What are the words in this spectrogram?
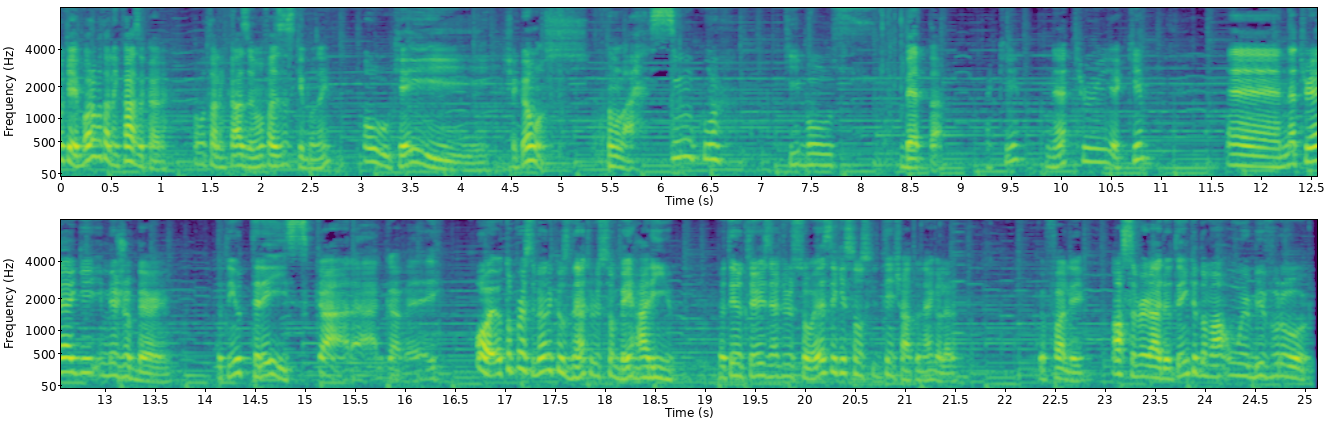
Ok, bora voltar lá em casa, cara. Vamos voltar lá em casa e vamos fazer as kibbles, hein? Ok, chegamos. Vamos lá, 5 kibbles beta aqui, Netry aqui, é, Egg e Mejoberry. Eu tenho três, caraca, velho. Ó, oh, eu tô percebendo que os Netry são bem rarinhos. Eu tenho três Netry Soul. Esses aqui são os que tem chato, né, galera? Eu falei. Nossa, é verdade, eu tenho que domar um herbívoro...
